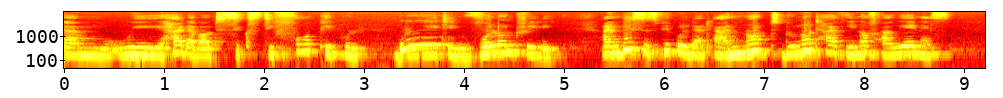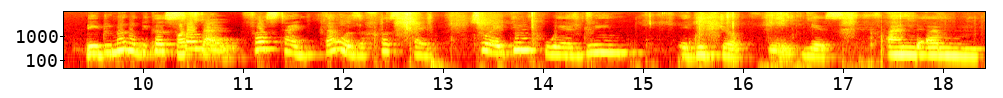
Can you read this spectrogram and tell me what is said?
um, we had about 64 people donating voluntarily. And this is people that are not, do not have enough awareness. They do not know because First some- time. First time. That was the first time. So I think we're doing a good job. Yes. And um,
